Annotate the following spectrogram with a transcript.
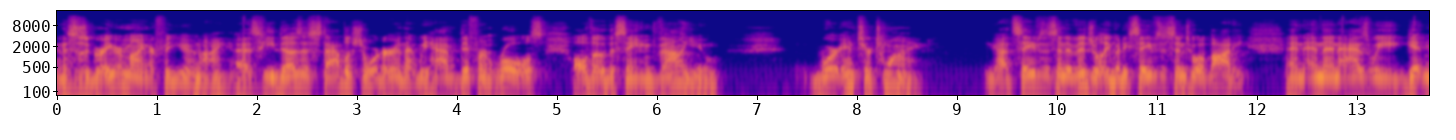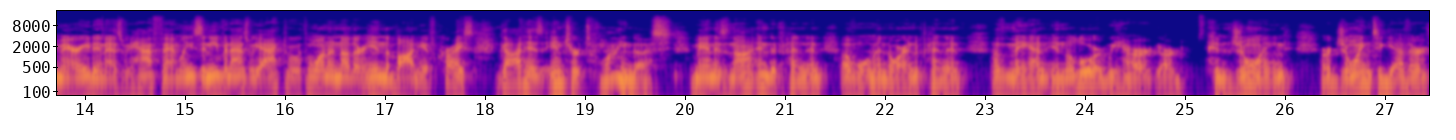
And this is a great reminder for you and I, as he does establish order and that we have different roles, although the same value, we're intertwined. God saves us individually, but He saves us into a body. And, and then as we get married and as we have families, and even as we act with one another in the body of Christ, God has intertwined us. Man is not independent of woman, nor independent of man in the Lord. We are, are conjoined or joined together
